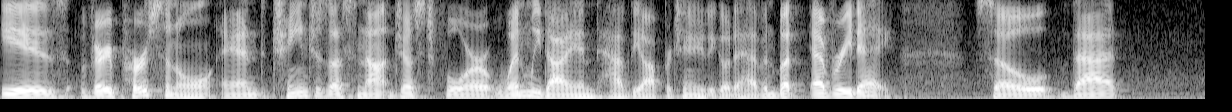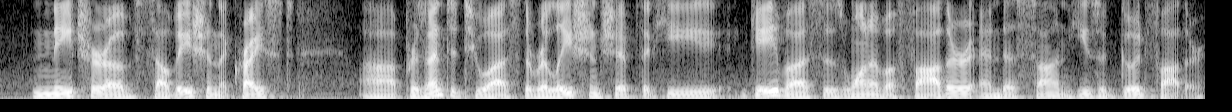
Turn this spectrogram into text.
is very personal and changes us not just for when we die and have the opportunity to go to heaven, but every day. So that nature of salvation that Christ uh, presented to us, the relationship that he gave us is one of a father and a son. He's a good father,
